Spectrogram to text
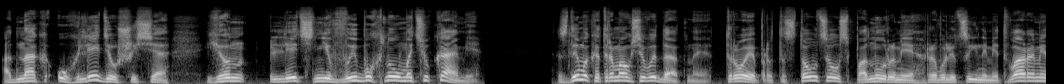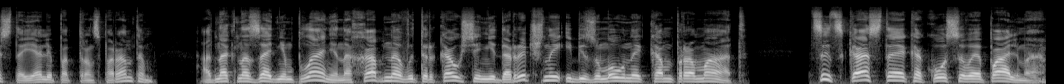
Аднак, угледзеўшыся, ён ледзь не выбухнуў мацюкамі. Здымак атрымаўся выдатны. Трое пратэстоўцаў з панурамі рэвалюцыйнымі тварамі стаялі пад транспарантам, Аднак на заднім плане нахабна вытыркаўся недарэчны і безумоўны кампрамат. Цыцкастая какосавая пальма.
